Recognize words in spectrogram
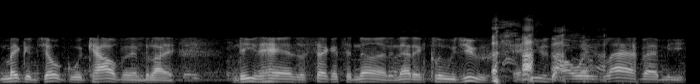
make a joke with Calvin and be like, "These hands are second to none," and that includes you. And he used to always laugh at me.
